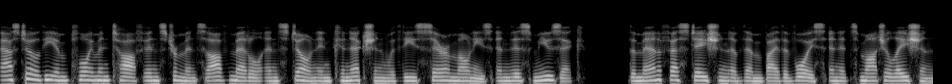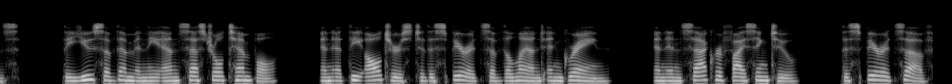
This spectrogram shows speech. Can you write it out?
Asto the employment of instruments of metal and stone in connection with these ceremonies and this music, the manifestation of them by the voice and its modulations, the use of them in the ancestral temple, and at the altars to the spirits of the land and grain, and in sacrificing to, the spirits of,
